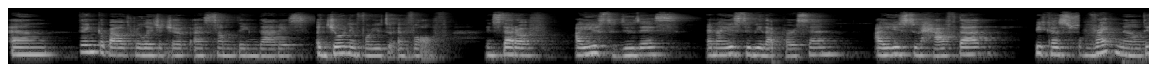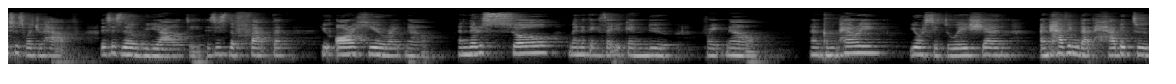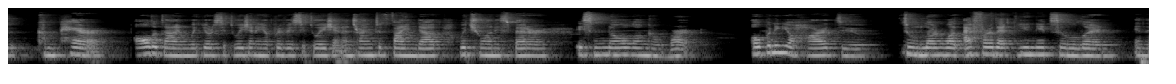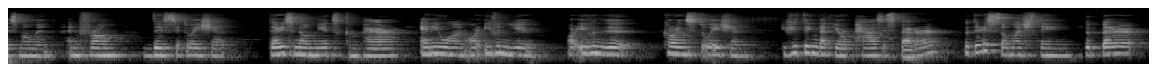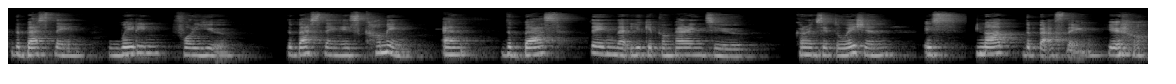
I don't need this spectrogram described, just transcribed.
And think about relationship as something that is a journey for you to evolve. Instead of i used to do this and i used to be that person. I used to have that. Because right now this is what you have. This is the reality. This is the fact that you are here right now. And there is so many things that you can do right now. And comparing your situation and having that habit to compare all the time with your situation and your previous situation and trying to find out which one is better is no longer work. Opening your heart to to learn whatever that you need to learn in this moment and from this situation. There is no need to compare anyone or even you or even the current situation. If you think that your past is better, but there is so much thing, the better, the best thing waiting for you the best thing is coming and the best thing that you keep comparing to current situation is not the best thing you know.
